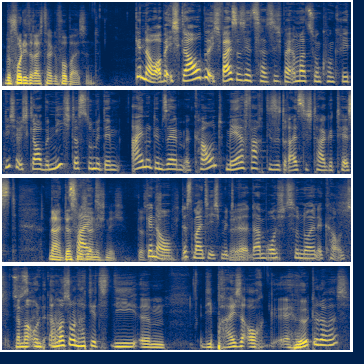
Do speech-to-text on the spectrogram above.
Bevor die 30 Tage vorbei sind. Genau, aber ich glaube, ich weiß es jetzt tatsächlich bei Amazon konkret nicht, aber ich glaube nicht, dass du mit dem ein und demselben Account mehrfach diese 30 Tage Test. Nein, das Zeit. wahrscheinlich nicht. Das genau, wahrscheinlich das meinte ich mit, ja, äh, da bräuchte ich so einen neuen Account. Sozusagen. Sag mal, und genau. Amazon hat jetzt die, ähm, die Preise auch erhöht oder was?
